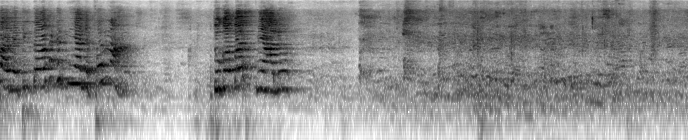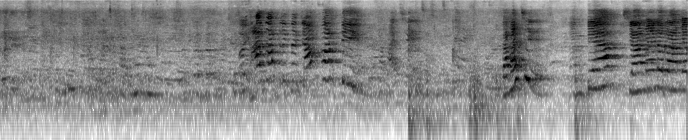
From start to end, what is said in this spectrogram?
पाडलं तिला दवाखान्यात मी आलं ना. तू ग बस मी आलो. आज त्या श्याम्यानं राम्या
